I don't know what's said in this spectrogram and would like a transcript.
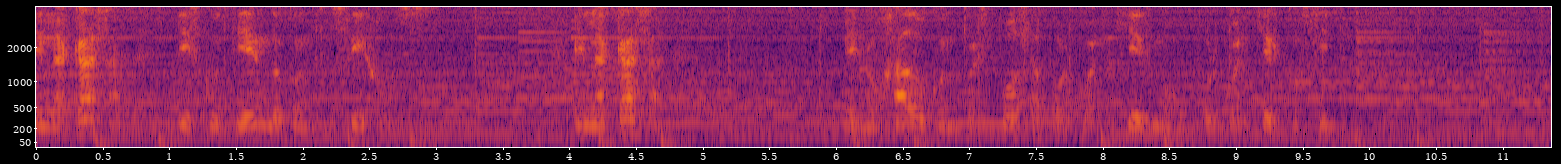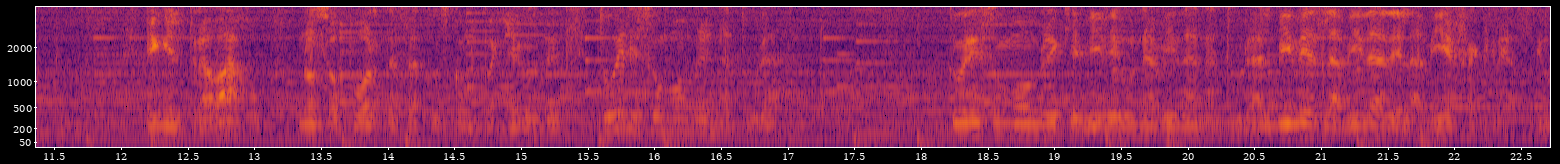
En la casa, discutiendo con tus hijos. En la casa, enojado con tu esposa por cualquier, por cualquier cosita. En el trabajo no soportas a tus compañeros de... Tú eres un hombre natural. Tú eres un hombre que vive una vida natural. Vives la vida de la vieja creación.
